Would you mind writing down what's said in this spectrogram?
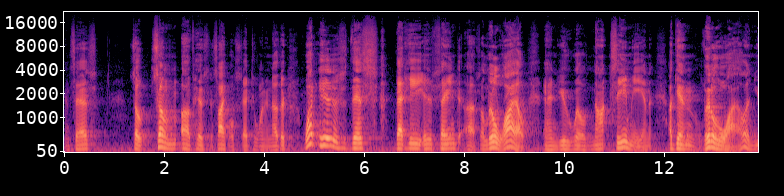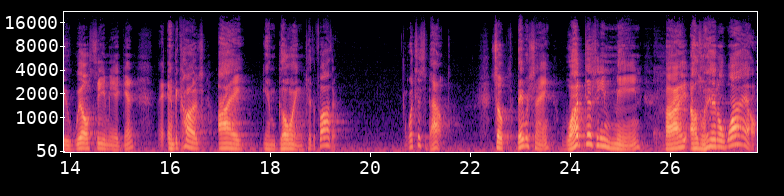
and says, So some of his disciples said to one another, What is this that he is saying to us? A little while, and you will not see me. And again, a little while, and you will see me again. And because I am going to the Father. What's this about? So they were saying, What does he mean by a little while?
